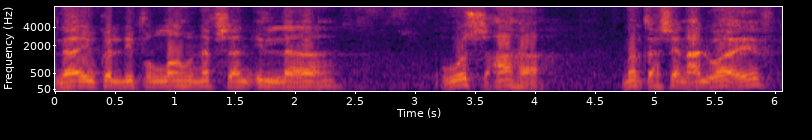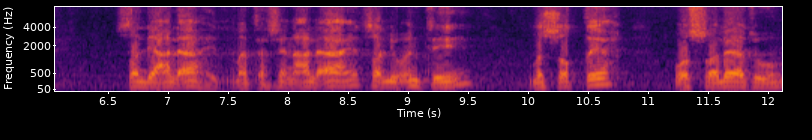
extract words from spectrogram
لا يكلف الله نفسا إلا وسعها. ما بتحسن على الواقف؟ صلي على القاعد ما بتحسن على القاعد صلي وأنت مسطح والصلاة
